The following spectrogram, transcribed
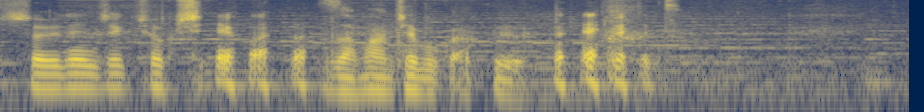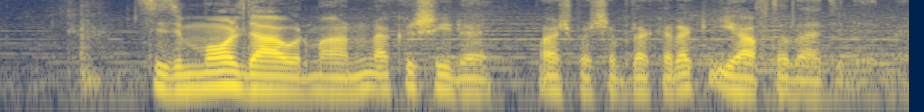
Söylenecek çok şey var. Zaman çabuk akıyor. evet. Sizi Moldau Ormanı'nın akışıyla baş başa bırakarak iyi haftalar dilerim.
